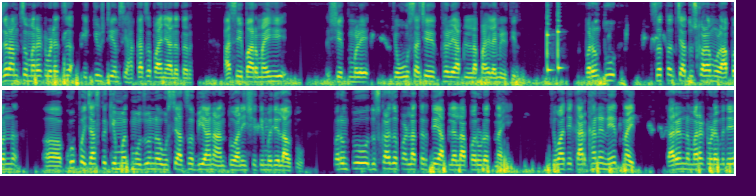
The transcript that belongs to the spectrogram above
जर आमचं मराठवाड्याचं एकवीस टी एम सी हक्काचं पाणी आलं तर असे बारमाही शेतमळे किंवा ऊसाचे थळे आपल्याला पाहायला मिळतील. परंतु सततच्या दुष्काळामुळं आपण खूप जास्त किंमत मोजून ऊसाचं बियाणं आणतो आणि शेतीमध्ये लावतो. परंतु दुष्काळ जर पडला तर ते आपल्याला परवडत नाही. किंवा ते कारखाने नेत नाहीत. कारण मराठवाड्यामध्ये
